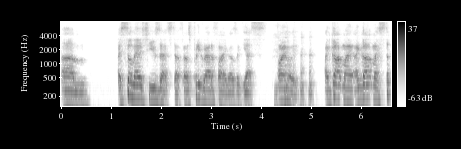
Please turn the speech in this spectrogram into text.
Um, I still managed to use that stuff. That was pretty gratifying. I was like, yes, finally i got my i got my stuff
